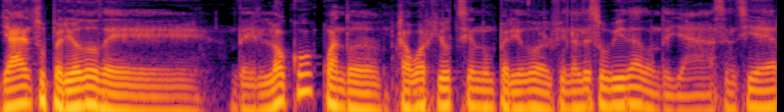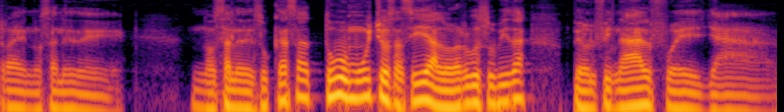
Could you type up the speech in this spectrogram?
ya en su periodo de, de loco, cuando Howard Hughes tiene un periodo al final de su vida donde ya se encierra y no sale de no sale de su casa, tuvo muchos así a lo largo de su vida, pero el final fue ya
